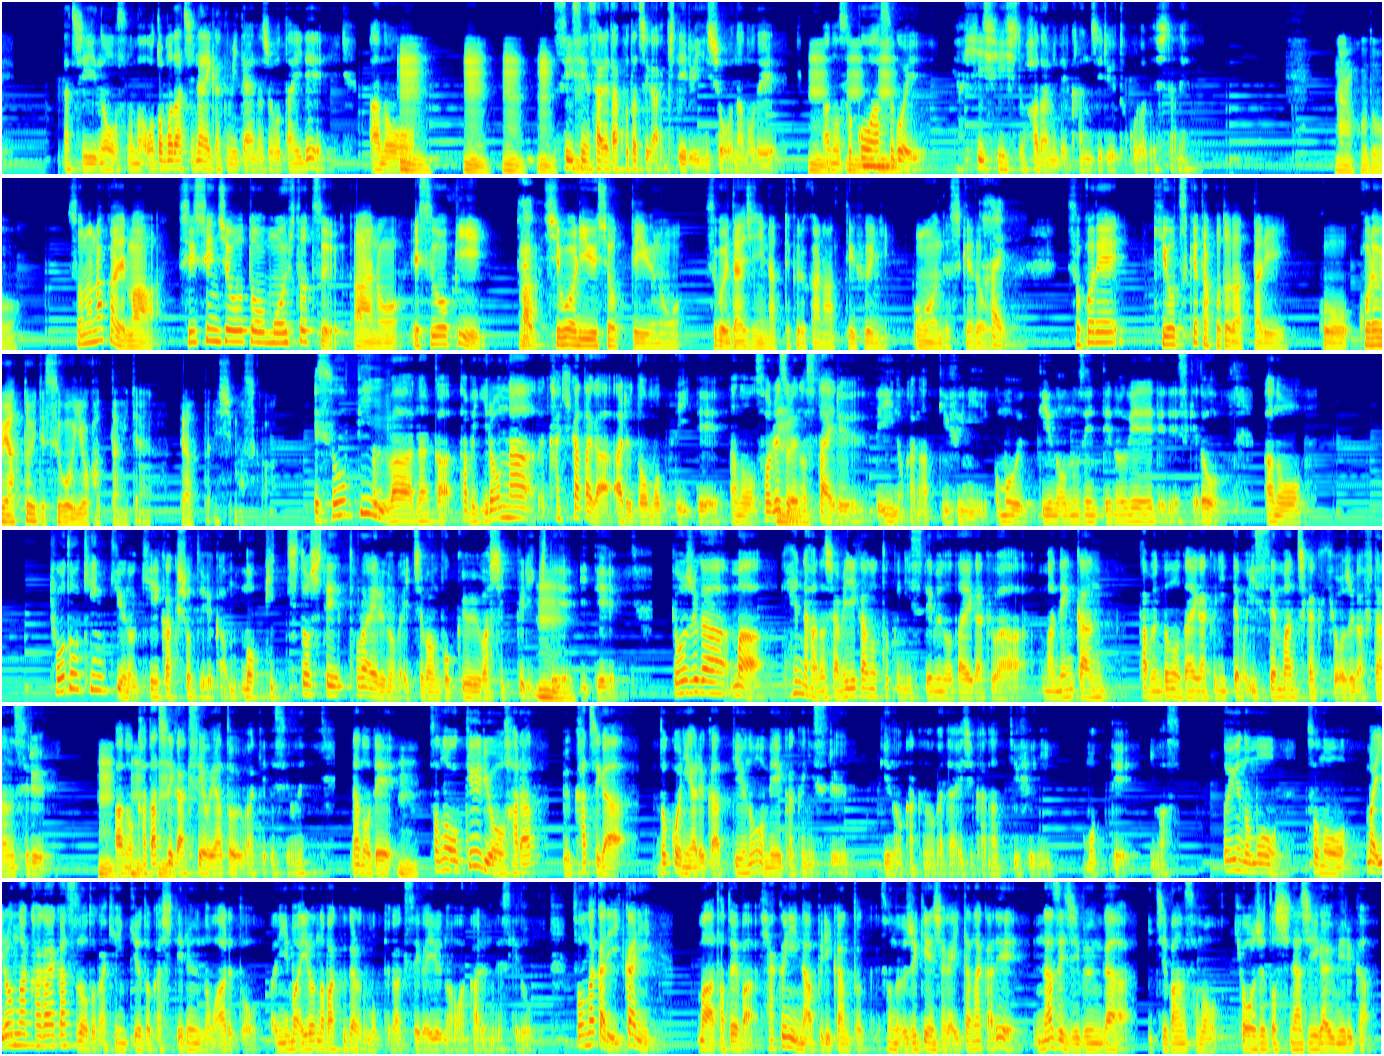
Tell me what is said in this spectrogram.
たちのそのまあお友達内閣みたいな状態であの、うん推薦された子たちが来ている印象なので、うん。あのそこはすごい、いひしひしと肌身で感じるところでしたね。なるほど。その中でまあ推薦状ともう一つあの SOP、まあはい。死亡理由書っていうのをすごい大事になってくるかなっていうふうに思うんですけど、はい、そこで気をつけたことだったりこうこれをやっといてすごい良かったみたいなのってあったりしますか？SOP はなんか多分いろんな書き方があると思っていてあのそれぞれのスタイルでいいのかなっていうふうに思うっていうのの前提の上でですけどあの共同研究の計画書というかのピッチとして捉えるのが一番僕はしっくりきていて、教授がまあ変な話アメリカの特に STEM の大学は、まあ、年間多分どの大学に行っても1000万近く教授が負担するあの形で学生を雇うわけですよね。なので、うんそのお給料を払う価値がどこにあるかっていうのを明確にするっていうのを書くのが大事かなっていうふうに思っています。というのも、その、まあ、いろんな課外活動とか研究とかしてるのもあると、今いろんなバックグラウンドを持った学生がいるのはわかるんですけど、その中でいかに、まあ、例えば100人のアプリカント、その受験者がいた中で、なぜ自分が一番その教授とシナジーが埋めるか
